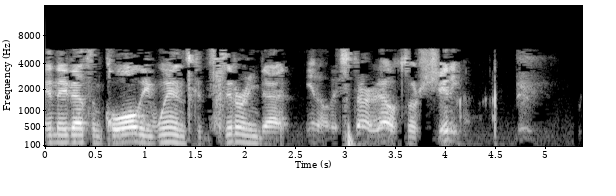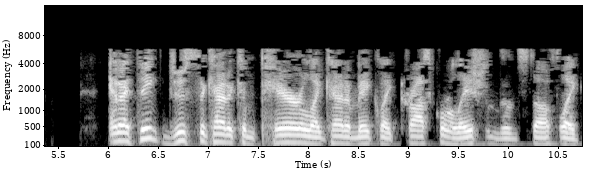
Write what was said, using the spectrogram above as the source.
and they've had some quality wins, considering that you know they started out so shitty. And I think just to kind of compare, like kind of make like cross correlations and stuff, like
